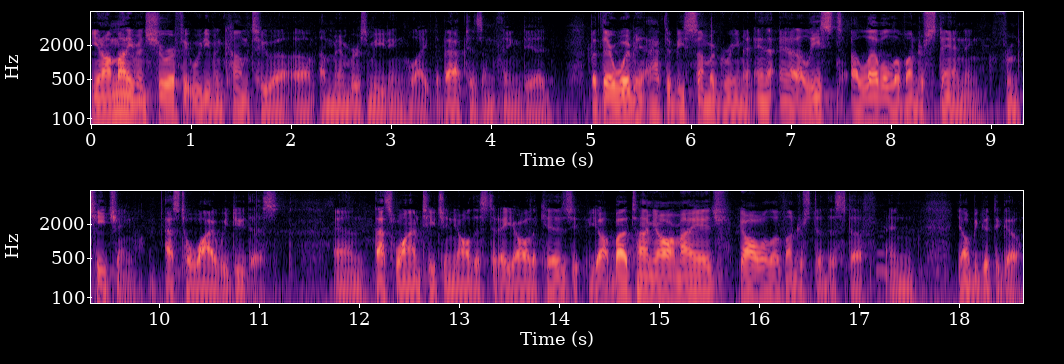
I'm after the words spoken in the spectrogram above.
you know, I'm not even sure if it would even come to a, a, a members' meeting like the baptism thing did, but there would have to be some agreement and, and at least a level of understanding from teaching as to why we do this. And that's why I'm teaching y'all this today. Y'all, the kids, y'all, by the time y'all are my age, y'all will have understood this stuff and y'all be good to go.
